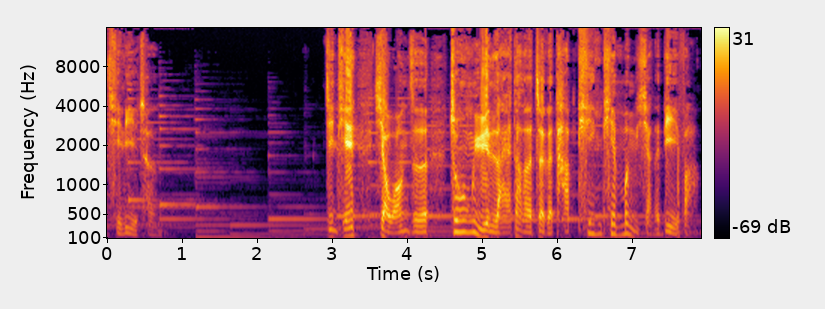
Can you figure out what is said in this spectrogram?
奇历程。今天，小王子终于来到了这个他天天梦想的地方，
